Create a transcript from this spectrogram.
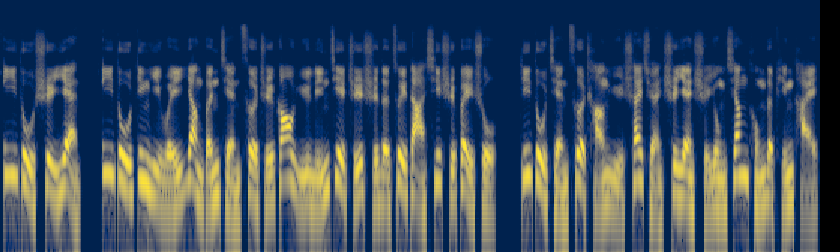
低度试验。低度定义为样本检测值高于临界值时的最大稀释倍数。低度检测场与筛选试验使用相同的平台，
